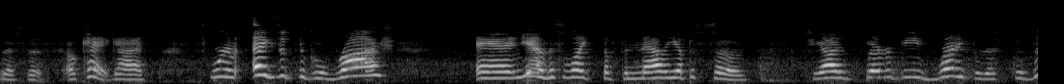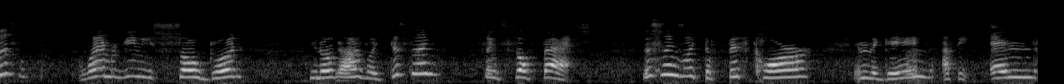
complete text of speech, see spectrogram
this, this. Okay, guys. So we're gonna exit the garage. And, yeah, this is like the finale episode. So you guys better be ready for this. Because this Lamborghini is so good. You know, guys, like, this thing, this thing's so fast. This thing's like the fifth car in the game at the end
